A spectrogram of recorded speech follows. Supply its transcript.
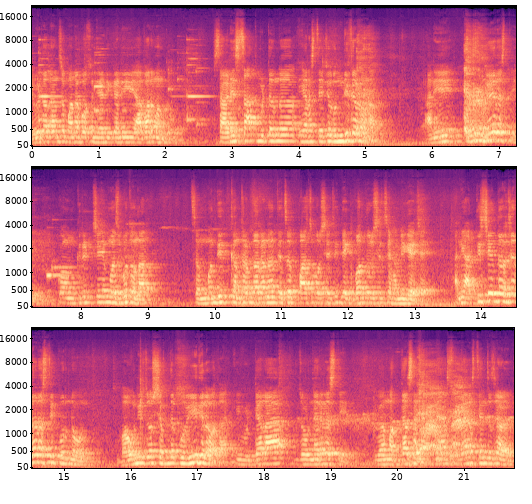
रविदादांचं मनापासून या ठिकाणी आभार मानतो. साडेसात मीटरनं या रस्त्याचे रुंदीकरण होणार आणि सगळे रस्ते कॉन्क्रीटचे मजबूत होणार. संबंधित कंत्राटदारानं त्याचं पाच वर्षाची देखभाल दुरुस्तीची हमी घ्यायची आहे. आणि अतिशय दर्जेदार रस्ते पूर्ण होऊन भाऊनी जो शब्द पूर्वी दिला होता की विड्याला जोडणारे रस्ते किंवा मतदारसंघातल्या सगळ्या रस्त्यांचं जाळं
